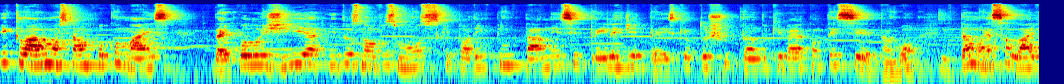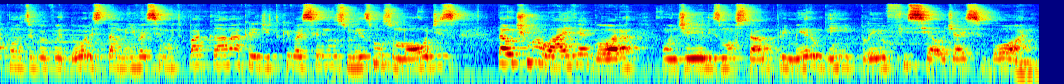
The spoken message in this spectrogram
e claro mostrar um pouco mais da ecologia e dos novos monstros que podem pintar nesse trailer de E3 que eu tô chutando que vai acontecer, tá bom? Então essa live com os desenvolvedores também vai ser muito bacana, acredito que vai ser nos mesmos moldes da última live agora, onde eles mostraram o primeiro gameplay oficial de Iceborne,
